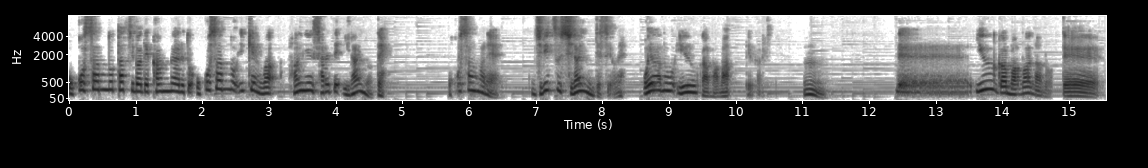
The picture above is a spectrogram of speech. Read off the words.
お子さんの立場で考えると、お子さんの意見は反映されていないので、お子さんはね、自立しないんですよね。親の言うがままっていう感じ。うん。で、言うがままなので、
